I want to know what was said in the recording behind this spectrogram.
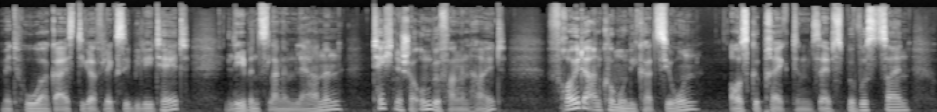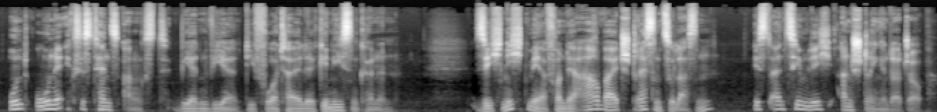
mit hoher geistiger Flexibilität, lebenslangem Lernen, technischer Unbefangenheit, Freude an Kommunikation, ausgeprägtem Selbstbewusstsein und ohne Existenzangst werden wir die Vorteile genießen können. Sich nicht mehr von der Arbeit stressen zu lassen, ist ein ziemlich anstrengender Job.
